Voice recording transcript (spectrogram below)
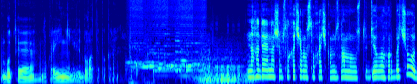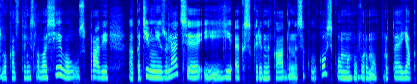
бути в Україні і відбувати покарання. Нагадаю нашим слухачам і слухачкам з нами у студії Олег Горбачов, адвокат Станіслава Асєєва у справі е, катівні ізоляції і її екс-керівника Дениса Куликовського. Ми говоримо про те, як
